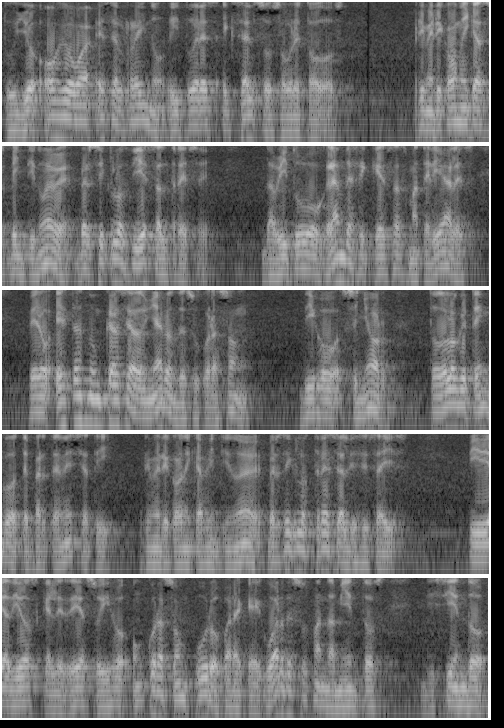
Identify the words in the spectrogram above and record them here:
Tuyo, oh Jehová, es el reino, y tú eres excelso sobre todos. Primera Crónicas 29, versículos 10 al 13. David tuvo grandes riquezas materiales, pero éstas nunca se adueñaron de su corazón. Dijo, Señor, todo lo que tengo te pertenece a ti. Primera Crónicas 29, versículos 13 al 16. Pide a Dios que le dé a su hijo un corazón puro para que guarde sus mandamientos, diciendo,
